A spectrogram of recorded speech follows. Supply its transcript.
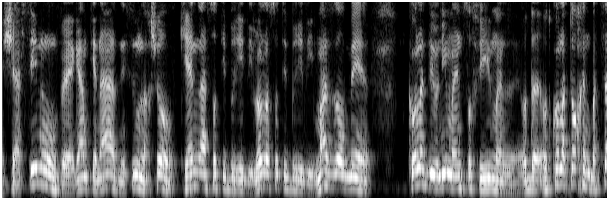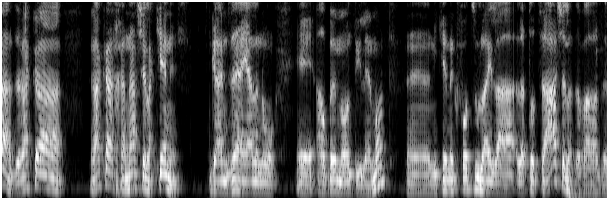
שעשינו וגם כן אז ניסינו לחשוב כן לעשות היברידי לא לעשות היברידי מה זה אומר? כל הדיונים האינסופיים האלה עוד, עוד כל התוכן בצד זה רק, ה, רק ההכנה של הכנס. גם עם זה היה לנו אה, הרבה מאוד דילמות. אה, אני כן אקפוץ אולי לתוצאה של הדבר הזה.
